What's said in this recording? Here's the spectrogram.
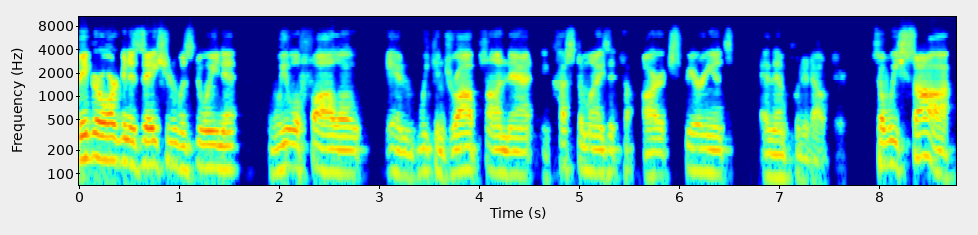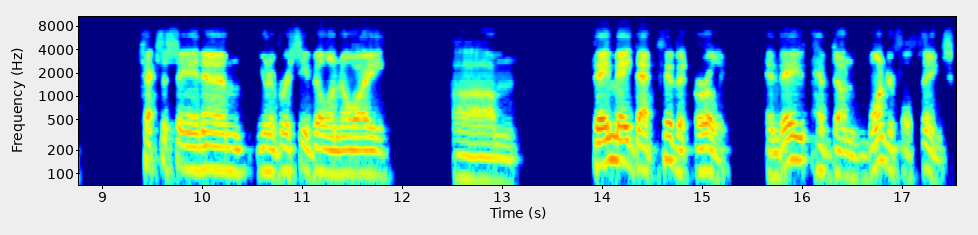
Bigger organization was doing it. We will follow, and we can draw upon that and customize it to our experience, and then put it out there. So we saw Texas A&M, University of Illinois, um, they made that pivot early and they have done wonderful things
